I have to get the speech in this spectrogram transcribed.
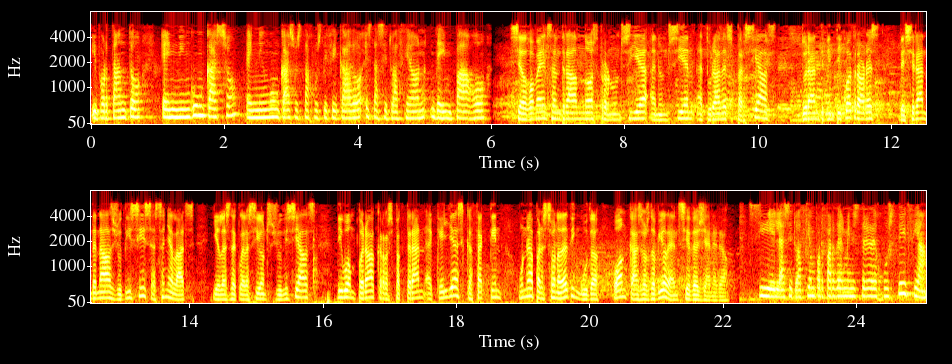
Y, por tanto, en ningún caso, en ningún caso está justificado esta situación de impago. Si el govern central no es pronuncia, anuncien aturades parcials. Durant 24 hores deixaran d'anar als judicis assenyalats i a les declaracions judicials diuen però que respectaran aquelles que afectin una persona detinguda o en casos de violència de gènere. Si la situación por parte del Ministerio de Justicia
